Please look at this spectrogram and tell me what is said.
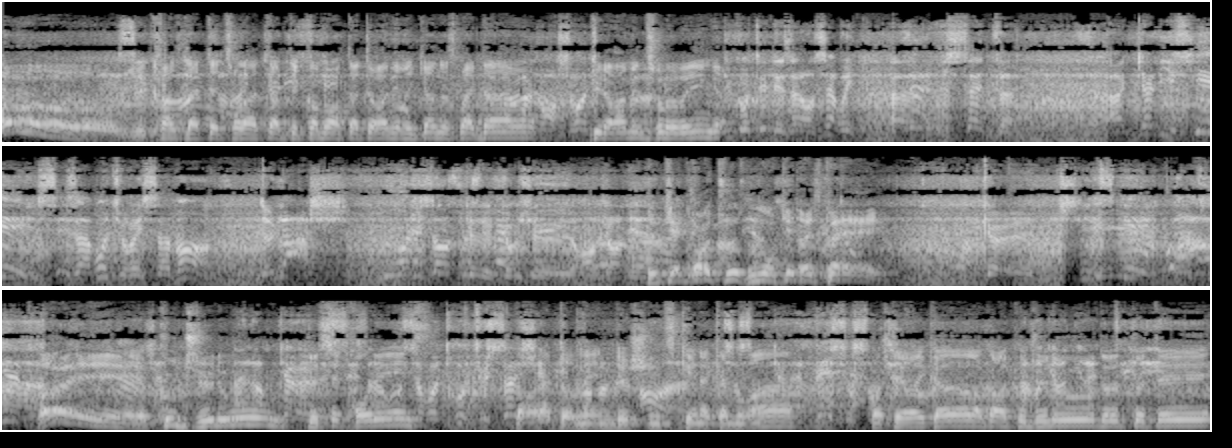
Oh Il écrase la tête sur la table des commentateurs américains de SmackDown, puis le ramène sur le ring. Du côté des annonceurs, oui, euh, Seth a qualifié Cesaro tout récemment de lâche, disant que, comme je ai De quel droit tu oses nous manquer de respect coup de genou de Seth Rollins dans l'abdomen de Shinsuke probablement, Nakamura. Proche les records, encore un coup de genou de l'autre côté.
